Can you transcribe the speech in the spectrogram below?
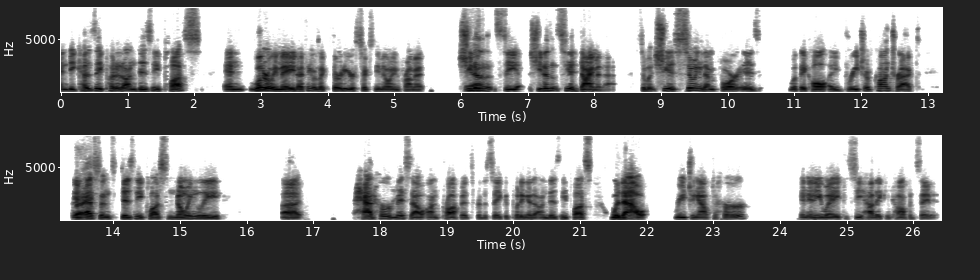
and because they put it on Disney Plus and literally made I think it was like thirty or sixty million from it, she Yeah. doesn't see she doesn't see a dime of that. So what she is suing them for is what they call a breach of contract. In Right. essence, Disney Plus knowingly uh, had her miss out on profits for the sake of putting it on Disney Plus without reaching out to her in any way to see how they can compensate it.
